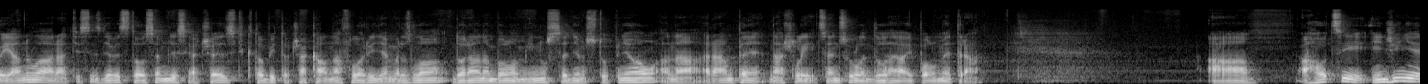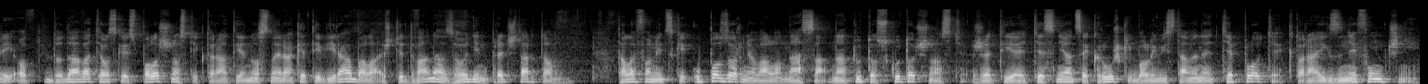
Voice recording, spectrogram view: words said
januára 1986, kto by to čakal na Floride mrzlo, do rána bolo minus 7 stupňov a na rampe našli cencule dlhé aj pol metra. A a hoci inžinieri od dodávateľskej spoločnosti, ktorá tie nosné rakety vyrábala ešte 12 hodín pred štartom, telefonicky upozorňovalo NASA na túto skutočnosť, že tie tesniace krúžky boli vystavené teplote, ktorá ich znefunkční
